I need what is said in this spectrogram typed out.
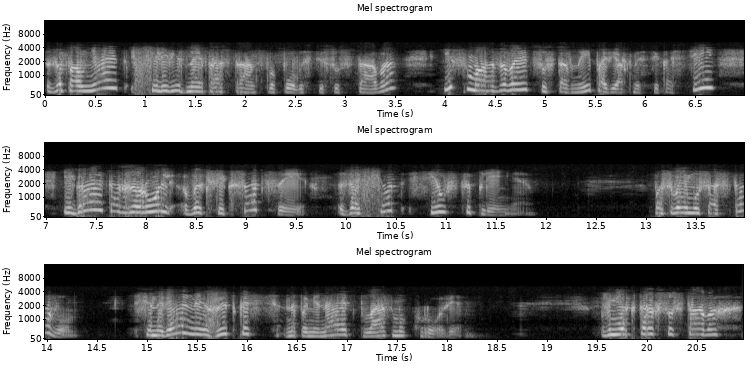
заполняет щелевидное пространство полости сустава и смазывает суставные поверхности костей, играя также роль в их фиксации за счет сил сцепления. По своему составу синовиальная жидкость напоминает плазму крови. В некоторых суставах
